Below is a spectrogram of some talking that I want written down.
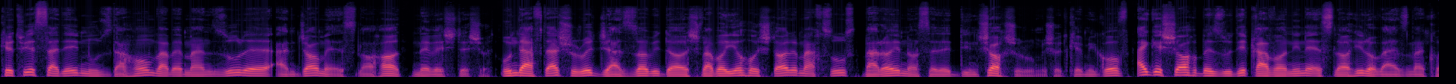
که توی سده 19 هم و به منظور انجام اصلاحات نوشته شد. اون دفتر شروع جذابی داشت و با یه هشدار مخصوص برای ناصر شاه شروع می شد که می گفت اگه شاه به زودی قوانین اصلاحی رو وضع نکنه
